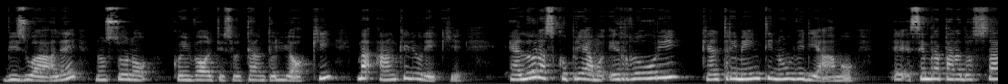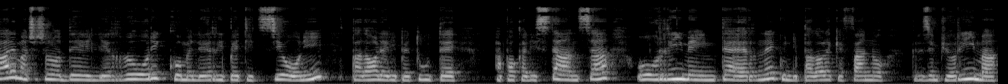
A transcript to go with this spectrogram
visuale, non sono coinvolti soltanto gli occhi, ma anche le orecchie. E allora scopriamo errori che altrimenti non vediamo Eh, sembra paradossale, ma ci sono degli errori come le ripetizioni, parole ripetute a poca distanza, o rime interne, quindi parole che fanno per esempio rima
